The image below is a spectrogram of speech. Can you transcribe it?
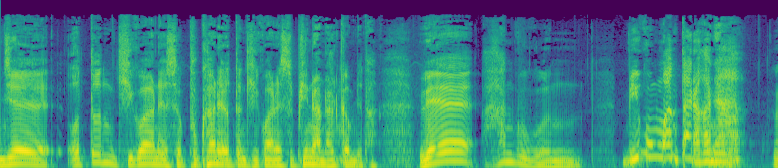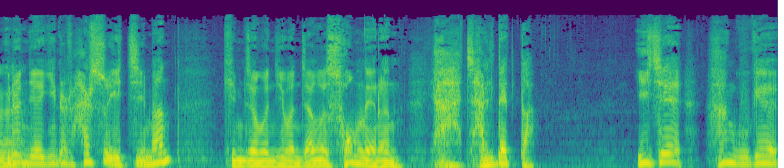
이제 어떤 기관에서 북한의 어떤 기관에서 비난할 겁니다. 왜 한국은 미국만 따라가냐 이런 얘기를 할 수 있지만 김정은 위원장의 속내는 야 잘 됐다. 이제 한국의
